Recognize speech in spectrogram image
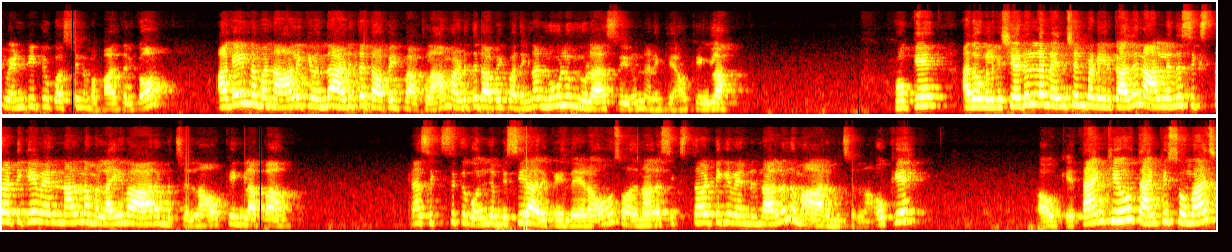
டுவெண்ட்டி டூ கொஸ்டின் நம்ம பார்த்துருக்கோம். அகைன் நம்ம நாளைக்கு வந்து அடுத்த டாபிக் பார்க்கலாம். அடுத்த டாபிக் பார்த்தீங்கன்னா நூலும் நூலாசிரியரும் நினைக்கிறேன். ஓகேங்களா ஓகே அது உங்களுக்கு ஷெடியூல்ல மென்ஷன் பண்ணியிருக்காது. நாலுல இருந்து சிக்ஸ் தேர்ட்டிக்கே வேணும்னாலும் நம்ம லைவ் ஆரம்பிச்சிடலாம். ஓகேங்களாப்பா ஏன்னா சிக்ஸுக்கு கொஞ்சம் பிஸியா இருக்கு இந்த இடம். ஸோ அதனால சிக்ஸ் தேர்ட்டிக்கு வேண்டுனாலும் நம்ம ஆரம்பிச்சிடலாம். Okay okay thank you thank you so much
